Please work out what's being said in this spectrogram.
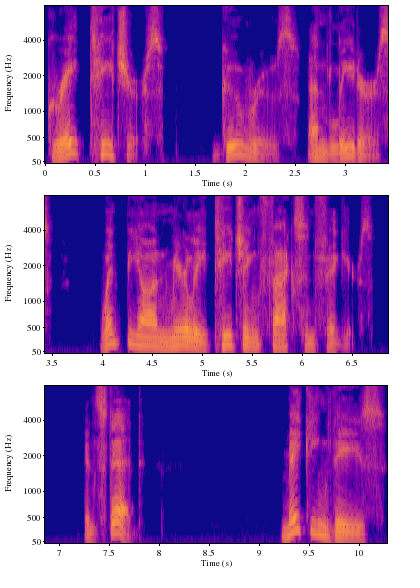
Great teachers, gurus, and leaders went beyond merely teaching facts and figures. Instead, making these,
